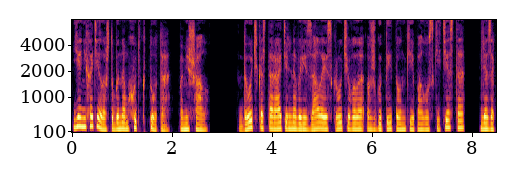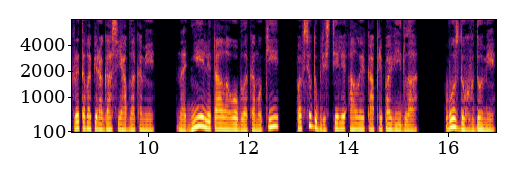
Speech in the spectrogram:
Я не хотела, чтобы нам хоть кто-то помешал. Дочка старательно вырезала и скручивала в жгуты тонкие полоски теста для закрытого пирога с яблоками. Над ней летало облако муки, повсюду блестели алые капли повидла. Воздух в доме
